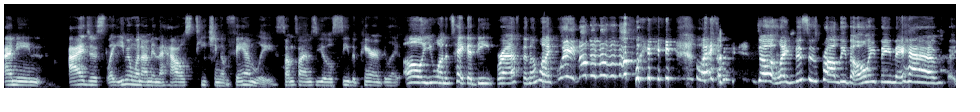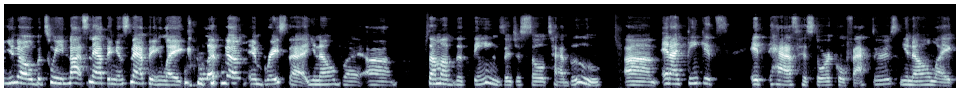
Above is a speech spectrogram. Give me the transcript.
I mean, I just like even when I'm in the house teaching a family, sometimes you'll see the parent be like, "Oh, you want to take a deep breath," and I'm like, "Wait, no, no, no, no, no, wait. like." Don't like this is probably the only thing they have, you know, between not snapping and snapping. Like, let them embrace that, you know. But um, some of the things are just so taboo, um, and I think it's it has historical factors, you know, like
